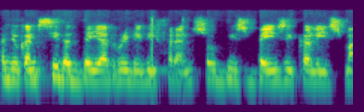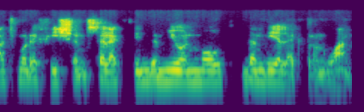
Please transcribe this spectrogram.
and you can see that they are really different. So this basically is much more efficient selecting the muon mode than the electron one.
